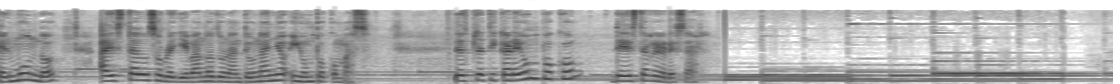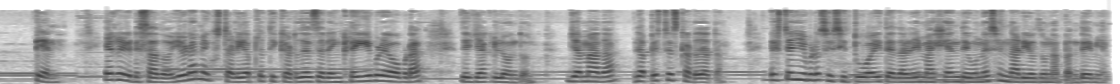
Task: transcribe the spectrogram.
que el mundo ha estado sobrellevando durante un año y un poco más. Les platicaré un poco de este regresar. Bien, he regresado y ahora me gustaría platicar desde la increíble obra de Jack London, llamada La peste escarlata. Este libro se sitúa y te da la imagen de un escenario de una pandemia,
